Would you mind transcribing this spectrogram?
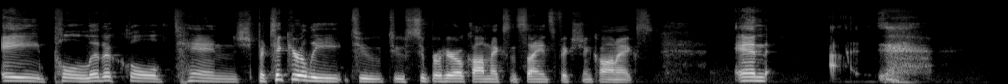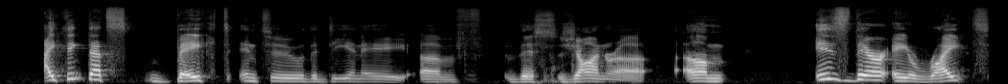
a political tinge particularly to to superhero comics and science fiction comics and I, I think that's baked into the DNA of this genre um is there a right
